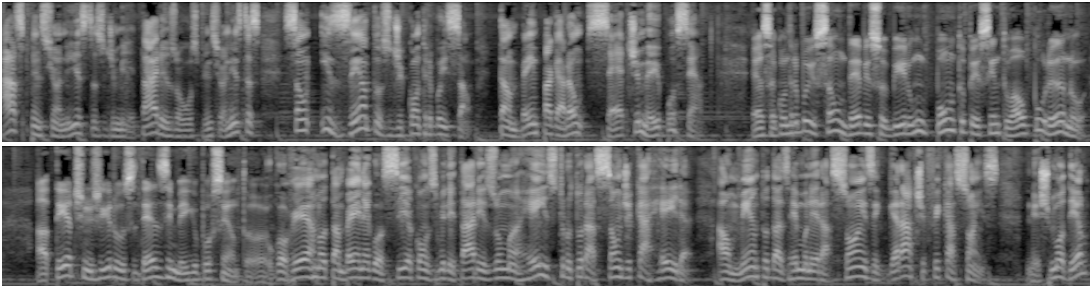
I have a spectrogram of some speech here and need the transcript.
as pensionistas de militares ou os pensionistas são isentos de contribuição. Também pagarão 7,5%. Essa contribuição deve subir um ponto percentual por ano, até atingir os 10,5%. O governo também negocia com os militares uma reestruturação de carreira, aumento das remunerações e gratificações. Neste modelo,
